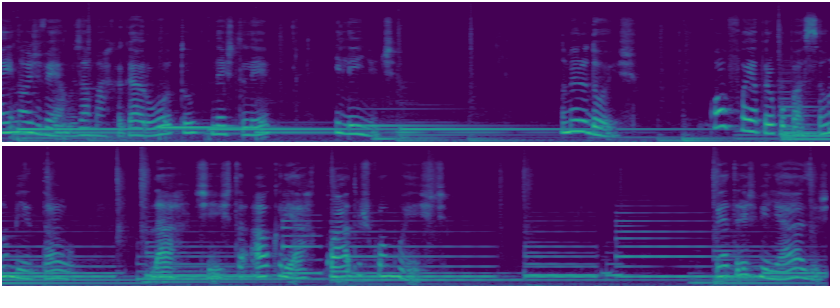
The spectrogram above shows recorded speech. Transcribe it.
Aí nós vemos a marca Garoto, Nestlé e Lineage. Número 2. Qual foi a preocupação ambiental da artista ao criar quadros como este? Beatriz Milhazes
